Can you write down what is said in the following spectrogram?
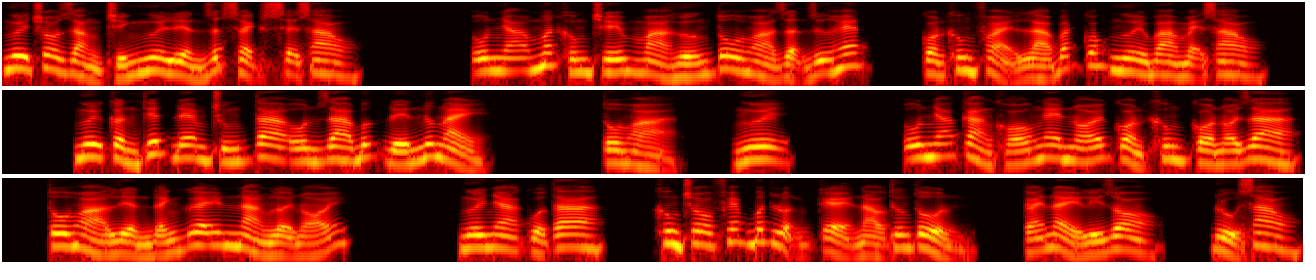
ngươi cho rằng chính ngươi liền rất sạch sẽ sao. Ôn nhã mất khống chế mà hướng Tô Hòa giận dữ hét, còn không phải là bắt cóc ngươi ba mẹ sao. Ngươi cần thiết đem chúng ta ôn ra bước đến nước này. Tô Hòa, ngươi. Ôn nhã càng khó nghe nói còn không có nói ra, Tô Hòa liền đánh gãy nàng lời nói. Người nhà của ta, không cho phép bất luận kẻ nào thương tổn, cái này lý do, đủ sao?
